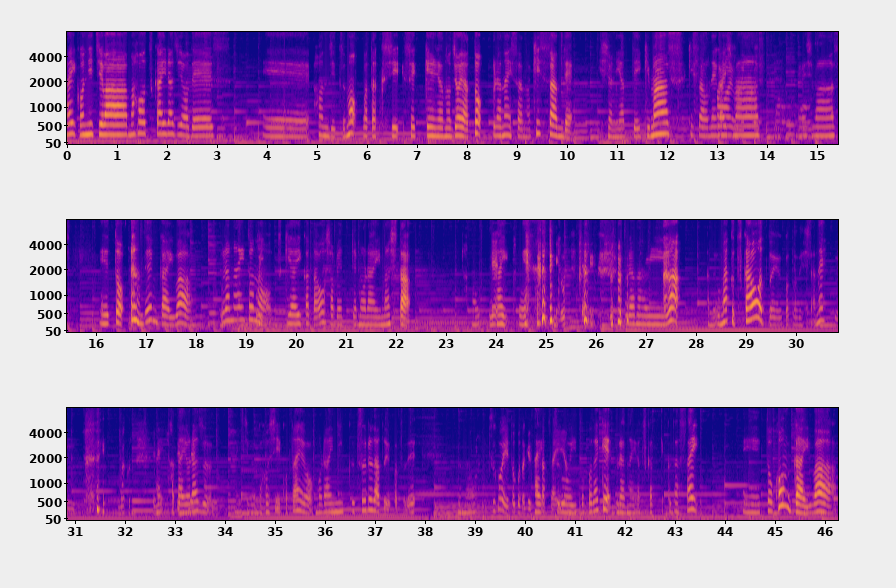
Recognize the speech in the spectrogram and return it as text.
はい、こんにちは。魔法使いラジオです。えー、本日も私、石鹸屋のジョヤと占い師さんのキスさんで一緒にやっていきます。キスさんお願いします。お願いします。えっ、と、前回は占いとの付き合い方を喋ってもらいました。ね、はい。えー 占いはあのうまく使おうということでしたね。うん。うまく。はい、偏らず、はい自分が欲しい答えをもらいに行くツールだということで、あのすごいええとこだけ使はいった、らいすい。やんごいとこだけ占いを使ってください。えっ、と今回は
